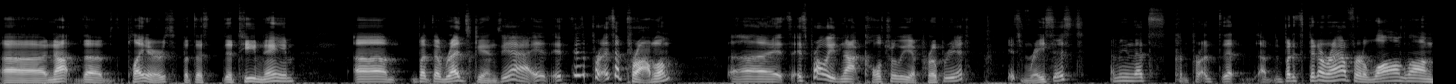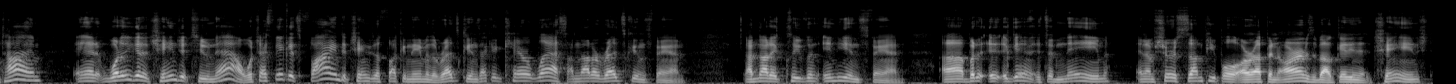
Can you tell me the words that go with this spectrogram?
Uh, not the players, but the the team name. Um, but the Redskins, yeah, it, it, it's, a, it's a problem. Uh, it's it's probably not culturally appropriate. It's racist. I mean, that's that, but it's been around for a long, long time. And what are you going to change it to now? Which I think it's fine to change the fucking name of the Redskins. I could care less. I'm not a Redskins fan. I'm not a Cleveland Indians fan. Uh, but it, again, it's a name, and I'm sure some people are up in arms about getting it changed.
